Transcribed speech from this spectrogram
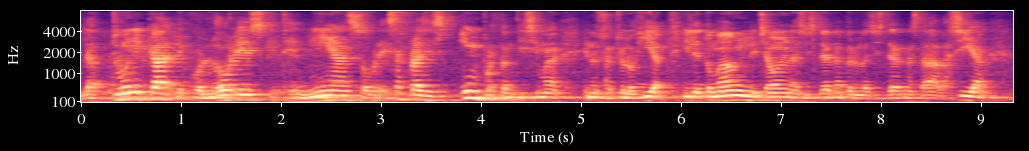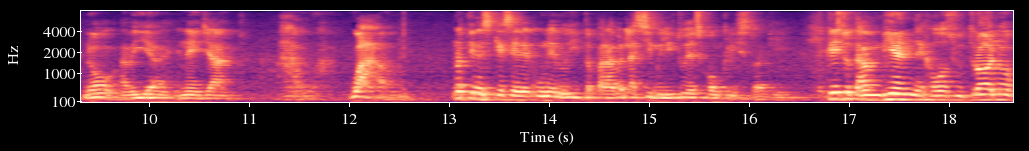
La túnica de colores que tenía sobre. Esa frase es importantísima en nuestra teología. Y le tomaban y le echaban en la cisterna, pero la cisterna estaba vacía, no había en ella agua. ¡Wow! No tienes que ser un erudito para ver las similitudes con Cristo aquí. Cristo también dejó su trono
